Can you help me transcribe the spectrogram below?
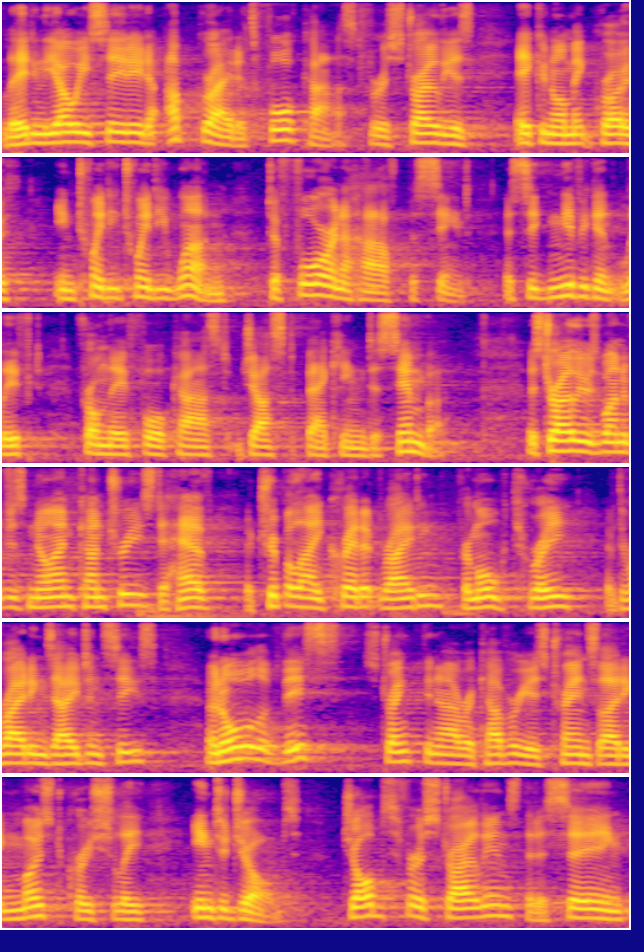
leading the OECD to upgrade its forecast for Australia's economic growth in 2021 to 4.5 per cent, a significant lift from their forecast just back in December. Australia is one of just nine countries to have a AAA credit rating from all three of the ratings agencies, and all of this strength in our recovery is translating most crucially into jobs. Jobs for Australians that are seeing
